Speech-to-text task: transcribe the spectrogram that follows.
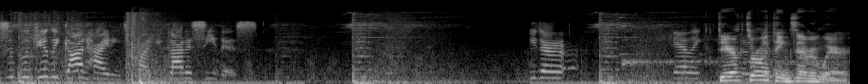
This is legitimately god hiding spot. You gotta see this. Either, yeah, like. They're so throwing like- things everywhere.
